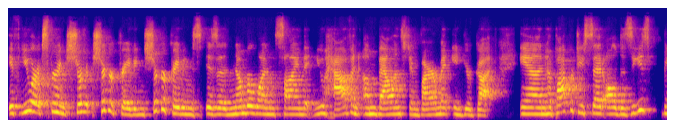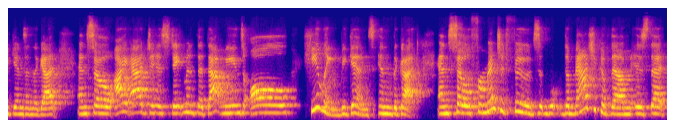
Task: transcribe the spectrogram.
if you are experiencing sugar, sugar cravings, sugar cravings is a number one sign that you have an unbalanced environment in your gut. And Hippocrates said all disease begins in the gut. And so I add to his statement that that means all healing begins in the gut. And so fermented foods, the magic of them is that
